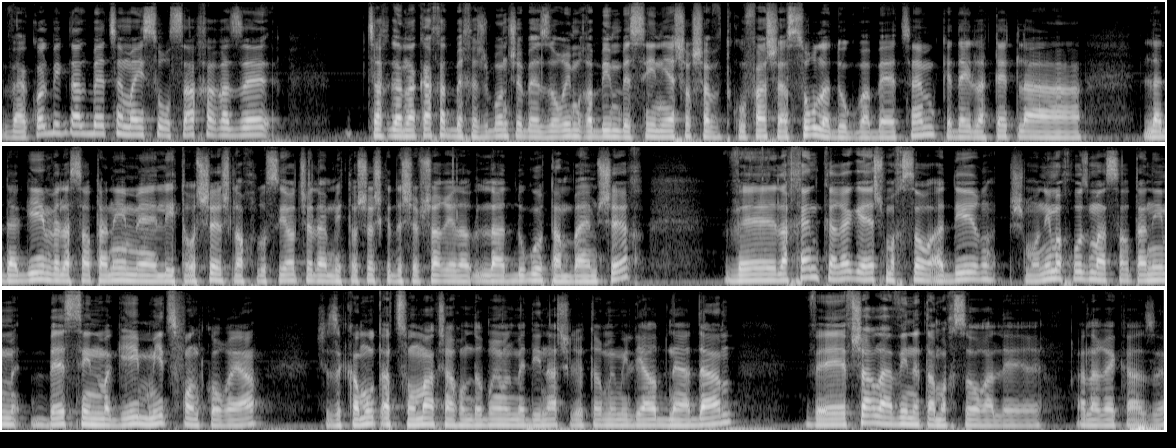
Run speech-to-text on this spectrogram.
והכל בגלל בעצם האיסור סחר הזה. צריך גם לקחת בחשבון שבאזורים רבים בסין יש עכשיו תקופה שאסור לדוג בה בעצם, כדי לתת לדגים ולסרטנים אה, להתאושש, לאוכלוסיות שלהם להתאושש, כדי שאפשר יהיה לדוג אותם בהמשך. ולכן כרגע יש מחסור אדיר, 80% מהסרטנים בסין מגיעים מצפון קוריאה, שזה כמות עצומה כשאנחנו מדברים על מדינה של יותר ממיליארד בני אדם, ואפשר להבין את המחסור על, אה, על הרקע הזה.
